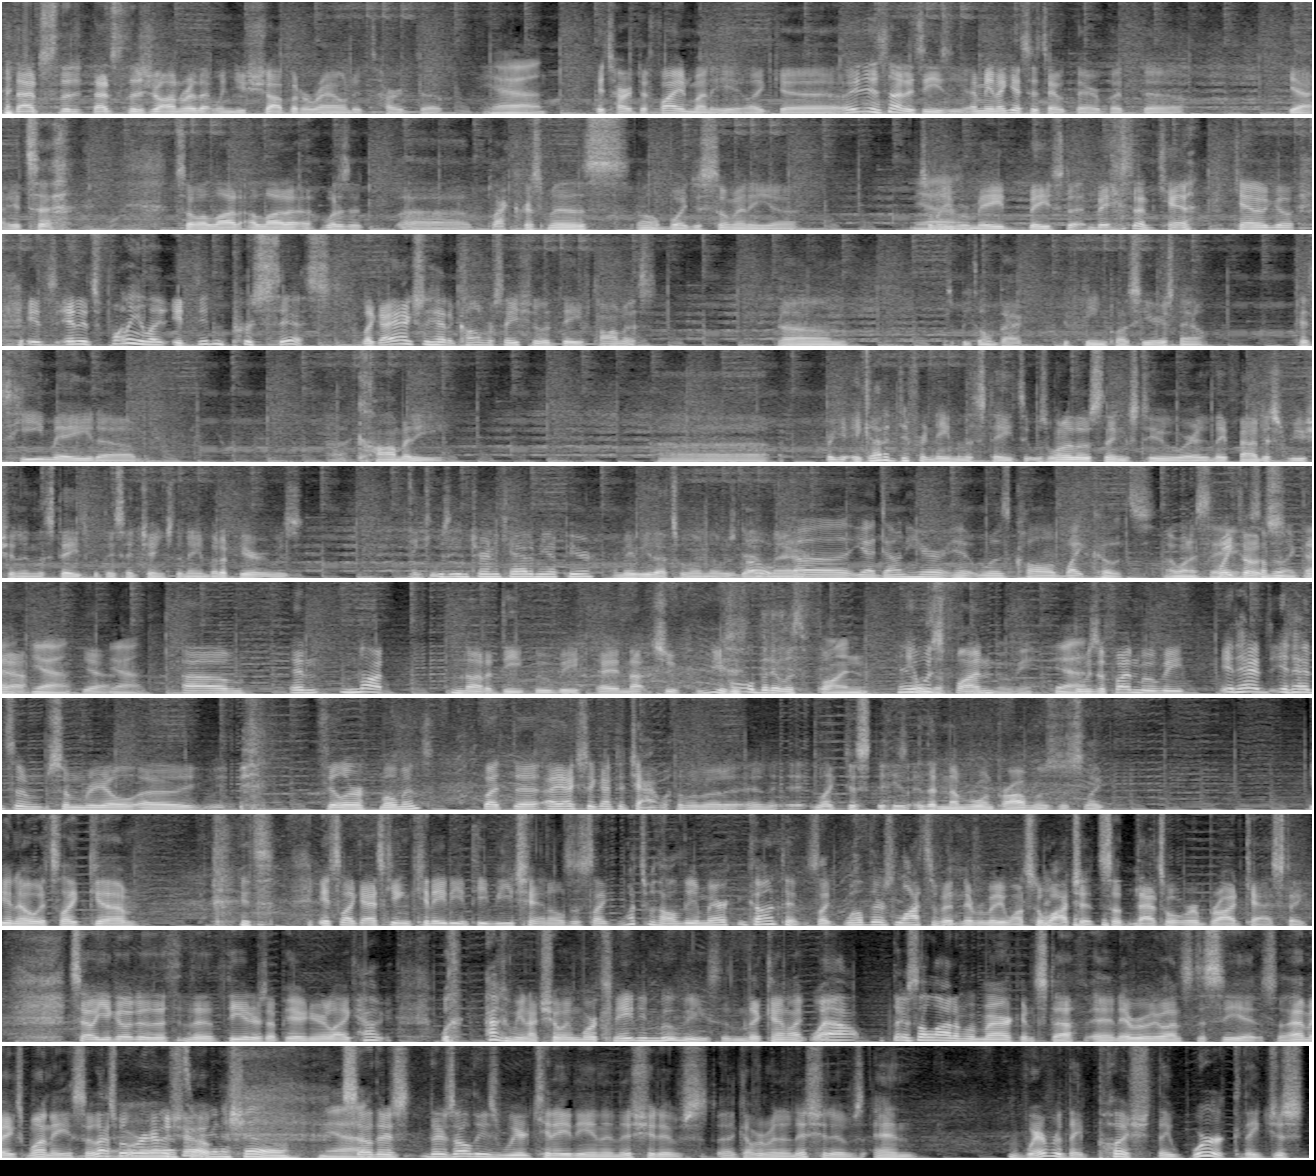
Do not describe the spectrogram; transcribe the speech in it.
that's the that's the genre that when you shop it around, it's hard to yeah, it's hard to find money. Like uh, it's not as easy. I mean, I guess it's out there, but uh, yeah, it's uh, so a lot a lot of what is it? Uh, Black Christmas. Oh boy, just so many. Uh, so many were made based based on Can- Canada Go. It's and it's funny like it didn't persist. Like I actually had a conversation with Dave Thomas. Um, it's been going back fifteen plus years now, because he made a, a comedy. Uh, forget, it got a different name in the states. It was one of those things too, where they found distribution in the states, but they said change the name. But up here, it was I think it was Intern Academy up here, or maybe that's the one that was down oh, there. Uh, yeah, down here it was called White Coats. I want to say White Coats, something like that. Yeah, yeah. yeah. Um, and not not a deep movie, and not super. Oh, but it was fun. It, It was, was a fun. fun. movie. Yeah, It was a fun movie. It had it had some some real uh, filler moments, but uh, I actually got to chat with him about it, and it, like just his, the number one problem was just like, you know, it's like um, it's it's like asking Canadian TV channels. It's like, what's with all the American content? It's like, well, there's lots of it, and everybody wants to watch it, so that's what we're broadcasting. So you go to the the theaters up here, and you're like, how how come you're not showing more Canadian movies? And they're kind of like, well, there's a lot of American stuff, and everybody wants to see it, so that makes money. So that's what we're going to show. We're gonna show. Yeah. So there's there's all these weird Canadian initiatives, uh, government initiatives, and wherever they push, they work. They just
